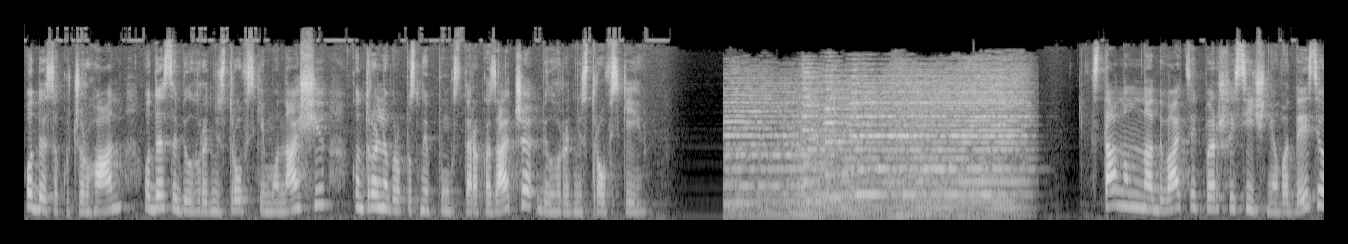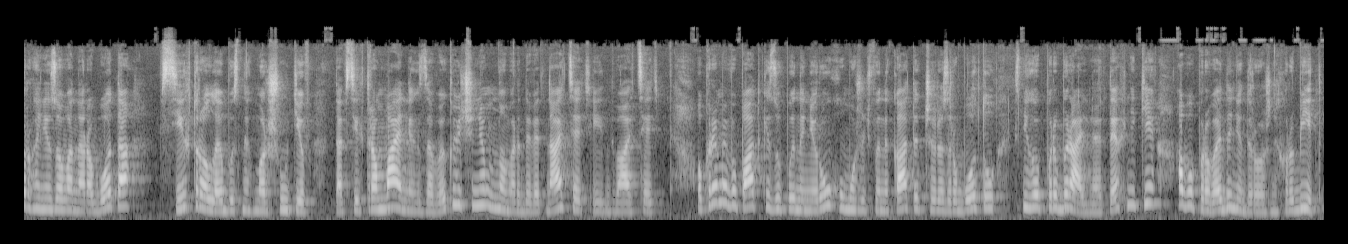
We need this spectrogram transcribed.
Одеса Кучурган, Одеса Білгородністровський Монаші, контрольно-пропускний пункт Староказаче, Білгородністровський. Станом на 21 січня в Одесі організована робота всіх тролейбусних маршрутів та всіх трамвайних за виключенням номер 19 і 20. Окремі випадки зупинення руху можуть виникати через роботу снігоприбиральної техніки або проведення дорожніх робіт.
